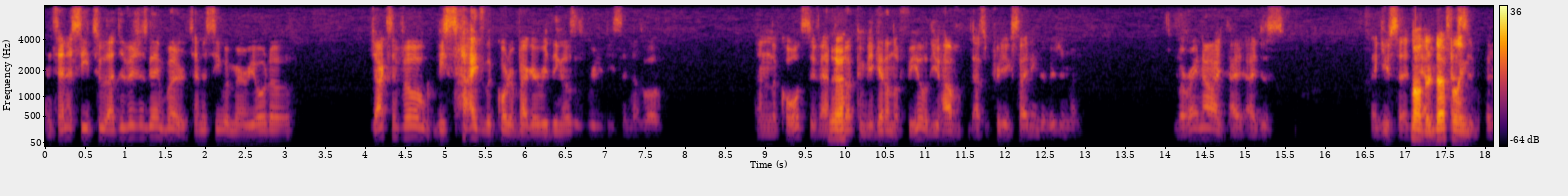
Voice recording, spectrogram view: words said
And Tennessee too. That division is getting better. Tennessee with Mariota, Jacksonville. Besides the quarterback, everything else is pretty decent as well. And the Colts, if Andrew Yeah. Luck can be, get on the field, you have that's a pretty exciting division, man. But right now, I I, I just like you said, No, they they're definitely- tested, but,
